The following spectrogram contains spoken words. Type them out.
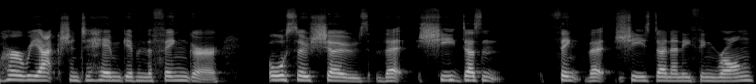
her reaction to him giving the finger also shows that she doesn't think that she's done anything wrong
